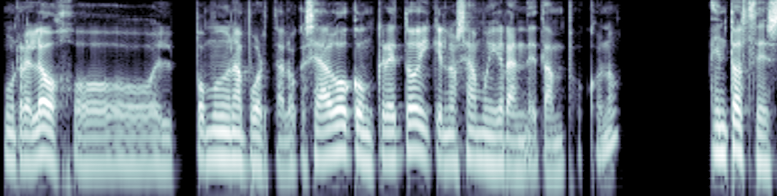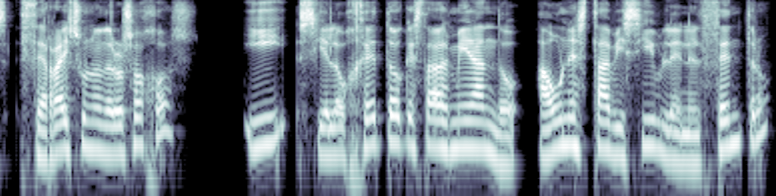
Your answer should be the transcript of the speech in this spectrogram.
un reloj o el pomo de una puerta, lo que sea algo concreto y que no sea muy grande tampoco, ¿no? Entonces, cerráis uno de los ojos y si el objeto que estabas mirando aún está visible en el centro,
